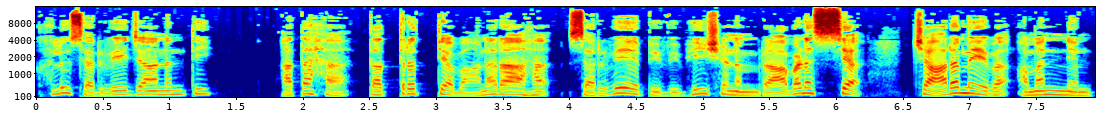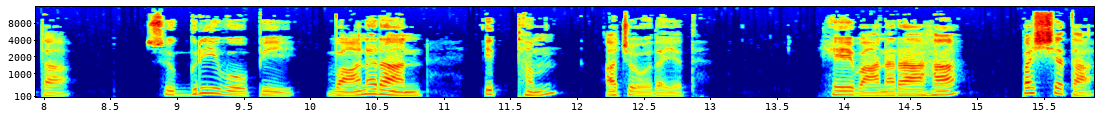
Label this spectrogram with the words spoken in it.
खलु सर्वे जानन्ति। अतः तत्रत्यवानराः सर्वे अपि विभीषणं रावणस्य चारमेव अमन्यन्त। सुग्रीवोऽपि वानरान् इत्थम् अचोदयत्। हे वानराः पश्यता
